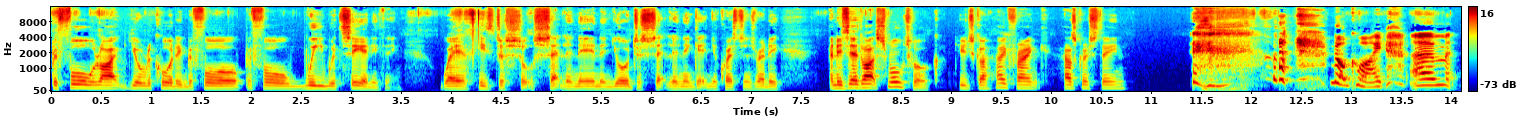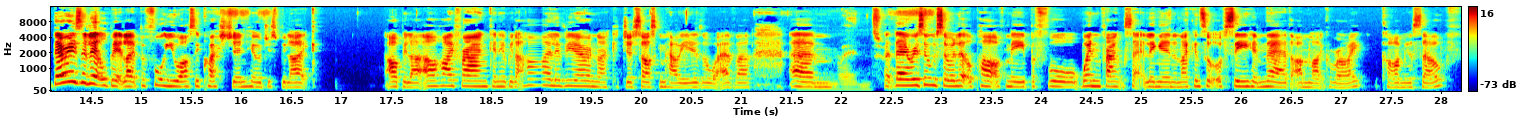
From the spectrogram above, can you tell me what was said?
before like you're recording before before we would see anything where he's just sort of settling in and you're just settling in, getting your questions ready? And is there like small talk? You just go, "Hey Frank, how's Christine?" Not quite. Um, there is a little bit like before you ask a question, he'll just be like, I'll be like, oh hi Frank, and he'll be like, hi Olivia, and I could just ask him how he is or whatever. Um, but there is also a little part of me before when Frank's settling in, and I can sort of see him there that I'm like, right, calm yourself.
